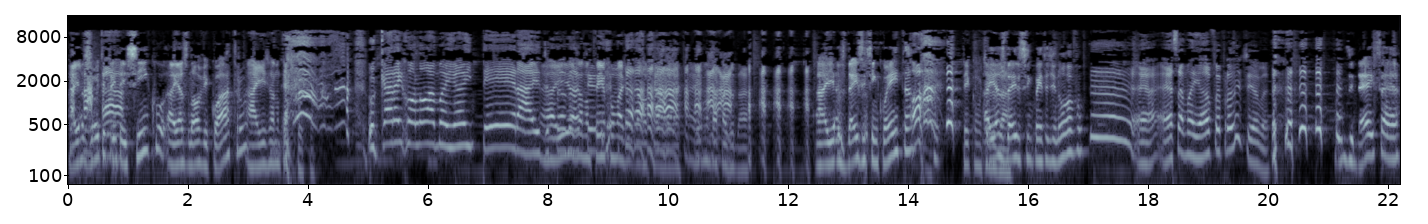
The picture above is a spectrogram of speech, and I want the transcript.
Aí às 8h35, aí às 9h04. Aí já não tem desculpa. O cara enrolou a manhã inteira Aí eu já não tenho como ajudar o cara. Aí não dá pra ajudar. Aí às 10h50. Ó, Tem como te Aí às ajudar. 10h50 de novo. É, essa manhã foi produtiva. 11h10, é.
